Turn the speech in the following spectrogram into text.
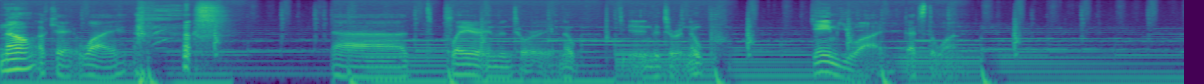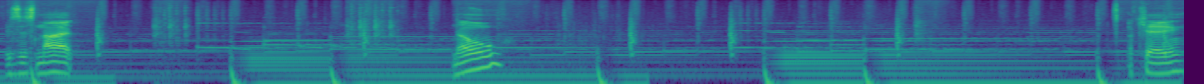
No? Okay, why? uh player inventory. Nope. Inventory. Nope. Game UI. That's the one. Is this not No? Okay.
